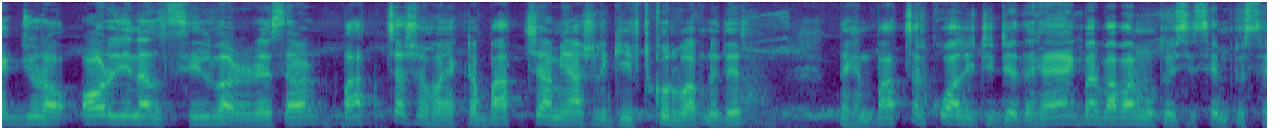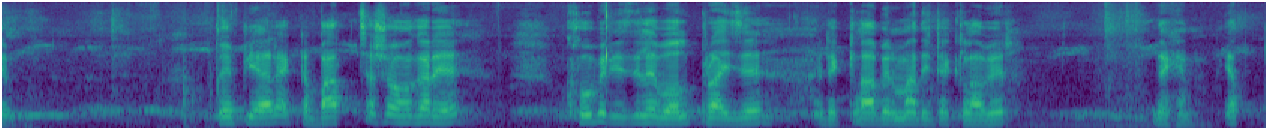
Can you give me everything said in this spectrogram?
এক জোড়া অরিজিনাল সিলভার রেসার বাচ্চা সহ, একটা বাচ্চা আমি আসলে গিফট করব আপনাদের। দেখেন, বাচ্চার কোয়ালিটিটা দেখেন, একবার বাবার মতো হয়েছে সেম টু সেম তো এই পেয়ার একটা বাচ্চা সহকারে খুবই রিজনেবল প্রাইজে এটা ক্লাবের মাদিটা ক্লাবের দেখেন, এত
